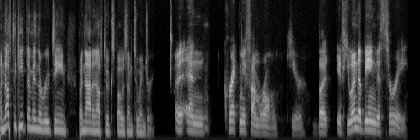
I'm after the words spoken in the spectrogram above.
enough to keep them in the routine, but not enough to expose them to injury. And correct me if I'm wrong here, but if you end up being the three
